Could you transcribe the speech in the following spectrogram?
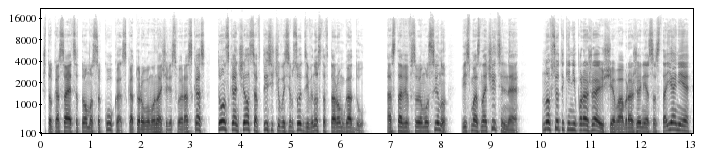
Что касается Томаса Кука, с которого мы начали свой рассказ, то он скончался в 1892 году, оставив своему сыну весьма значительное но все-таки не поражающее воображение состояние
